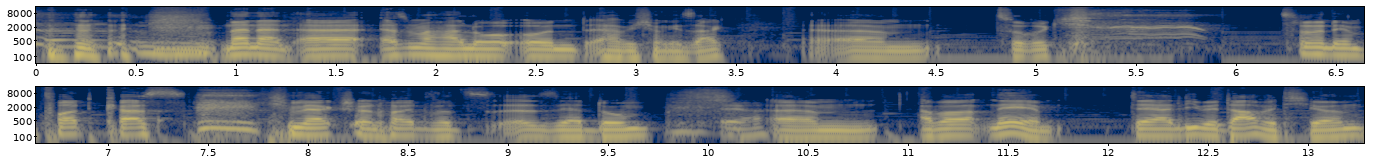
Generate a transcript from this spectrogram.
nein, nein. Äh, erstmal Hallo und äh, habe ich schon gesagt. Ähm, zurück zu dem Podcast. Ich merke schon, heute wird es äh, sehr dumm. Ja. Ähm, aber nee, der liebe David hier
